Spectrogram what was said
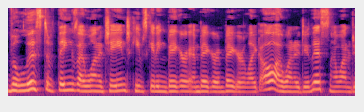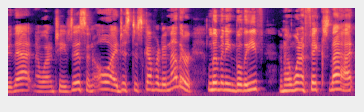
The list of things I want to change keeps getting bigger and bigger and bigger. Like, oh, I want to do this and I want to do that and I want to change this. And oh, I just discovered another limiting belief and I want to fix that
